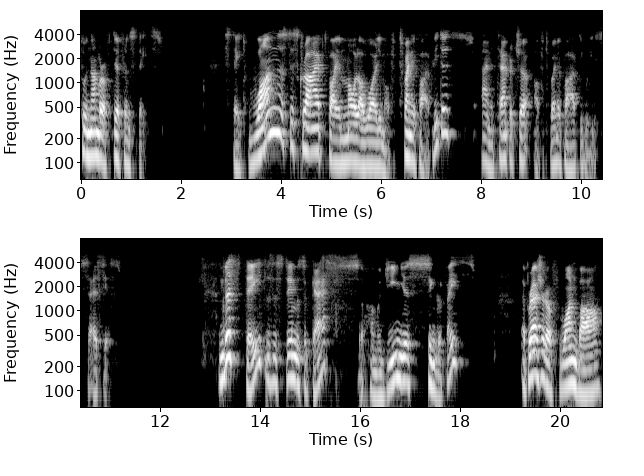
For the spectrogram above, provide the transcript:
to a number of different states. State 1 is described by a molar volume of 25 liters and a temperature of 25 degrees Celsius. In this state, the system is a gas a homogeneous single phase, a pressure of 1 bar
